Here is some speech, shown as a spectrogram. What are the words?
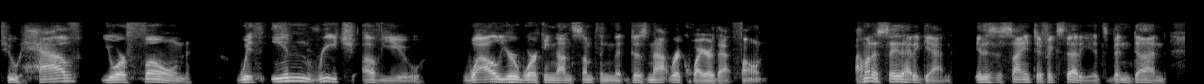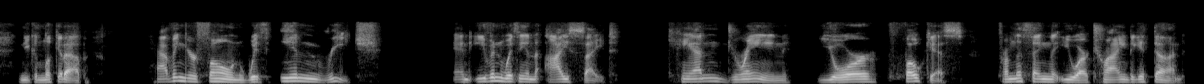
to have your phone within reach of you while you're working on something that does not require that phone. I'm going to say that again. It is a scientific study. It's been done and you can look it up. Having your phone within reach and even within eyesight can drain your focus from the thing that you are trying to get done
